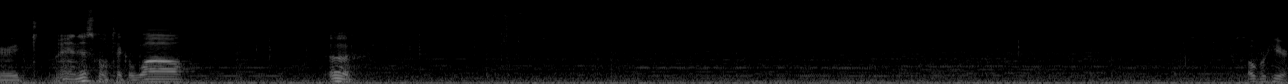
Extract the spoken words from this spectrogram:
Legendary. Man, this is gonna take a while. Ugh. Over here.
